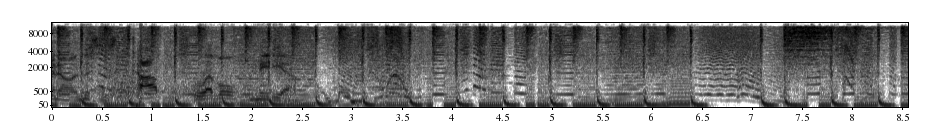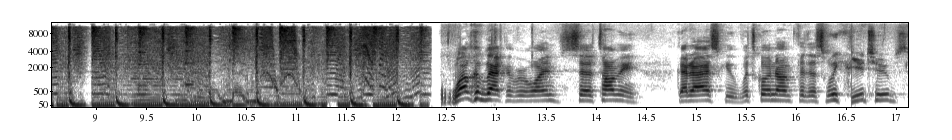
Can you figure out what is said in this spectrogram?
Rhino, and this is Top Level Media. Welcome back, everyone. So, Tommy, gotta ask you, what's going on for this week? YouTube's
